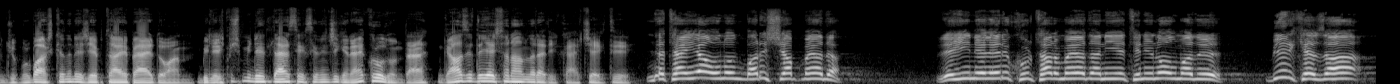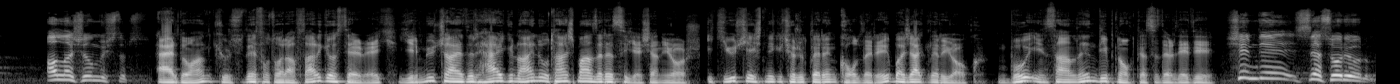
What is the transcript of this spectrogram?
Cumhurbaşkanı Recep Tayyip Erdoğan, Birleşmiş Milletler 80. Genel Kurulu'nda Gazze'de yaşananlara dikkat çekti. Netanyahu'nun barış yapmaya da rehineleri kurtarmaya da niyetinin olmadığı bir kez daha anlaşılmıştır. Erdoğan kürsüde fotoğraflar göstererek 23 aydır her gün aynı utanç manzarası yaşanıyor. 2-3 yaşındaki çocukların kolları, bacakları yok. Bu insanlığın dip noktasıdır dedi. Şimdi size soruyorum.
